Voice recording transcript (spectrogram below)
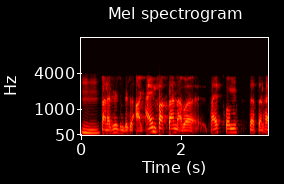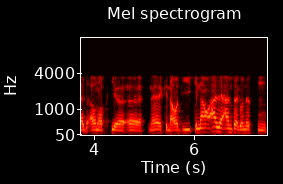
Mhm. Das war natürlich ein bisschen arg einfach dann, aber sei es drum, dass dann halt auch noch hier, äh, ne, genau die, genau alle Antagonisten,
